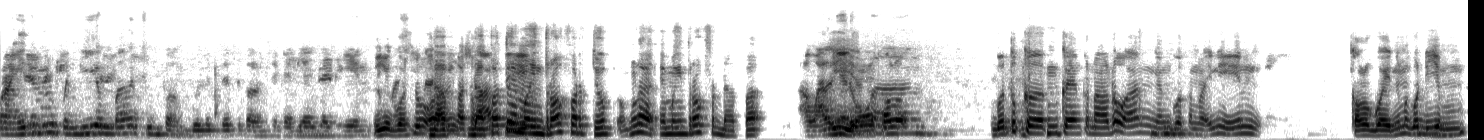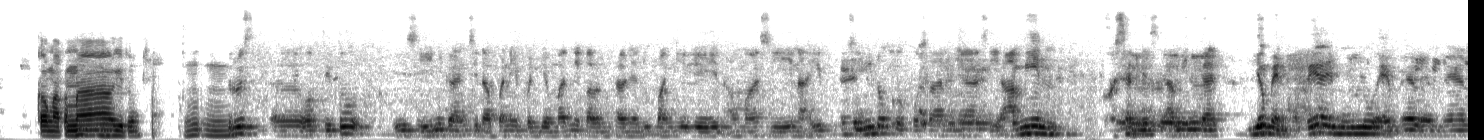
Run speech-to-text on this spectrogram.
orang itu dulu pendiam banget sumpah. Gue lihat tuh kalau misalnya kayak diajakin. Iya, si tuh nggak Dapat tuh emang introvert, Cup. Enggak, emang introvert dapat. awalnya Iya, kalau- Gue tuh ke, ke yang kenal doang, yang gue kenal iniin. Kalau gue ini mah gue diem. Kalau nggak kenal gitu. Terus eh, waktu itu si ini kan si Dapa nih pendiam banget nih. Kalau misalnya dipanggilin sama si Naif sini dong ke kosannya si Amin. Kosannya si Amin kan. Dia main HP aja mulu ML ML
